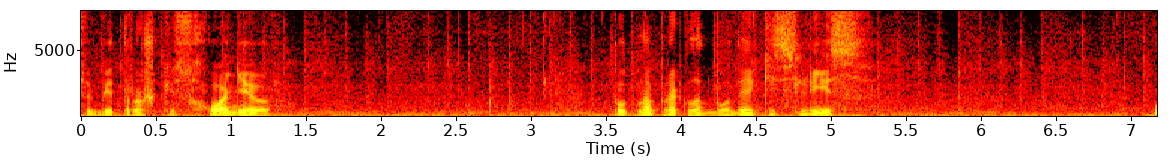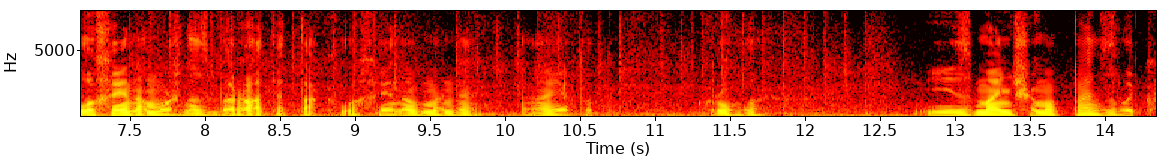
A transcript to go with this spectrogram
собі трошки сходів. Тут, наприклад, буде якийсь ліс. Лохина можна збирати. Так, лохина в мене. А, як тут кругла. І зменшимо пензлик.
